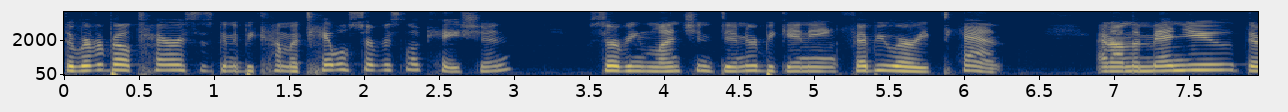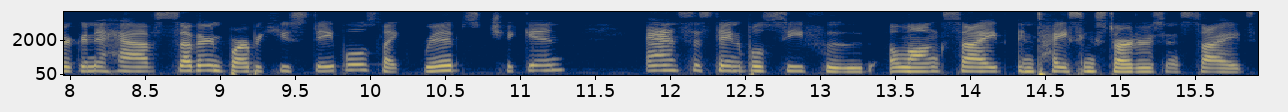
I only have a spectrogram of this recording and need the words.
the River Belle Terrace is going to become a table service location, serving lunch and dinner beginning February 10th. And on the menu, they're going to have Southern barbecue staples like ribs, chicken, and sustainable seafood alongside enticing starters and sides.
